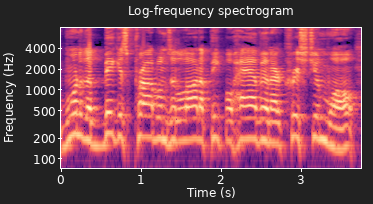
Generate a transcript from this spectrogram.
one of the biggest problems that a lot of people have in our Christian walk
